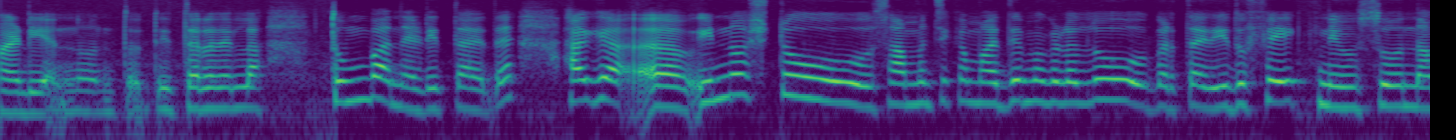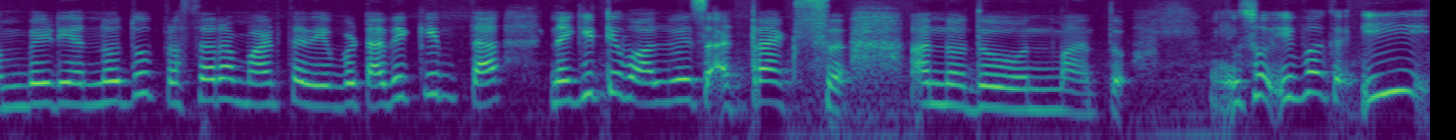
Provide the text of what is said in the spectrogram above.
ಮಾಡಿ ಅನ್ನುವಂಥದ್ದು ಈ ಥರದ್ದೆಲ್ಲ ತುಂಬ ನಡೀತಾ ಇದೆ. ಹಾಗೆ ಇನ್ನಷ್ಟು ಸಾಮಾಜಿಕ ಮಾಧ್ಯಮಗಳಲ್ಲೂ ಬರ್ತಾ ಇದೆ. ಇದು ಫೇಕ್ ನ್ಯೂಸು ನಂಬೇಡಿ ಅನ್ನೋದು ಪ್ರಸಾರ ಮಾಡ್ತಾ ಇದೆ. ಬಟ್ ಅದಕ್ಕಿಂತ ನೆಗೆಟಿವ್ ಆಲ್ವೇಸ್ ಅಟ್ರಾಕ್ಟ್ಸ್ ಅನ್ನೋದು ಒಂದು ಮಾತು. ಸೊ ಇವಾಗ ಈ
